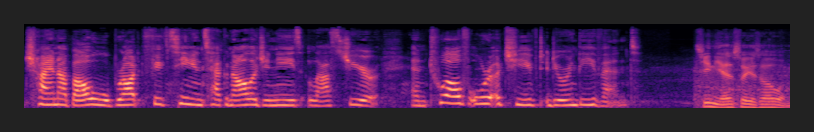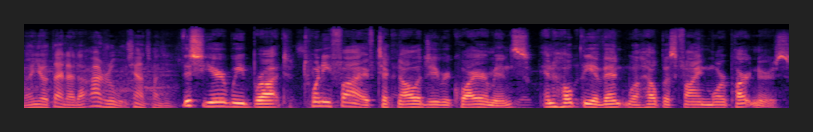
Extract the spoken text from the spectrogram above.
China Baowu brought 15 technology needs last year, and 12 were achieved during the event. 今年，所以说我们又带来了二十五项创新。 This year we brought 25 technology requirements and hope the event will help us find more partners.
